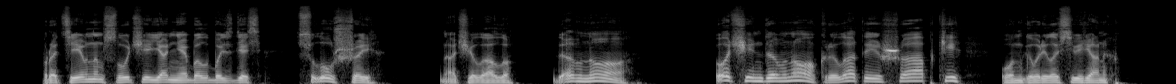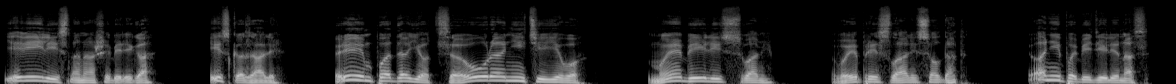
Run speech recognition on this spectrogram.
— В противном случае я не был бы здесь. — Слушай, — начал Алло, — давно, очень давно крылатые шапки, — он говорил о северянах, — явились на наши берега и сказали, — Рим подается, уроните его. Мы бились с вами. Вы прислали солдат. Они победили нас.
